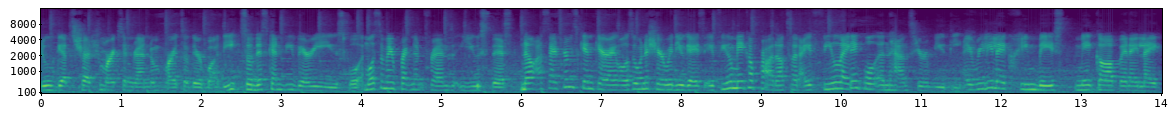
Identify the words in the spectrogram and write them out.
do get stretch marks in random parts of their body. So this can be very useful. Most of my pregnant friends use this. Now, aside from skincare, I also want to share with you guys, if you make a product that that I feel like think will enhance your beauty. I really like cream-based makeup and I like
